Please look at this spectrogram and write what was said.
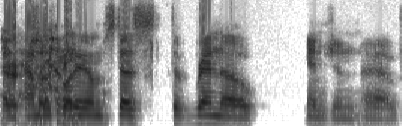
and how many I mean, podiums does the Renault engine have?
